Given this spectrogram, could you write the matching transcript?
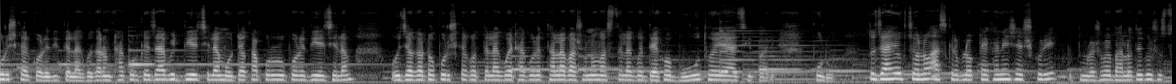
পরিষ্কার করে দিতে লাগবে। কারণ ঠাকুরকে জাবির দিয়েছিলাম, ওইটা কাপড়ের উপরে দিয়েছিলাম। ওই জায়গাটাও পরিষ্কার করতে লাগবে, ঠাকুরের থালা বাসনও মাজতে লাগবে। দেখো, ভূত হয়ে আছি পারে, পুরো। তো যাই হোক, চলো, আজকের ব্লগটা এখানেই শেষ করি। তোমরা সবাই ভালো থেকো, সুস্থ।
